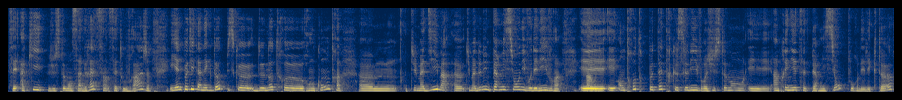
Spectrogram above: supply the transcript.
c'est à qui justement s'adresse hein, cet ouvrage. Et il y a une petite anecdote, puisque de notre rencontre, euh, tu m'as dit, bah, tu m'as donné une permission au niveau des livres. Et, ah et entre autres, peut-être que ce livre, justement, est imprégné de cette permission pour les lecteurs.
